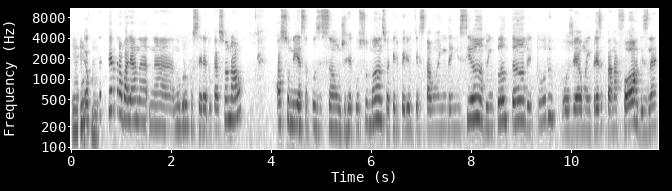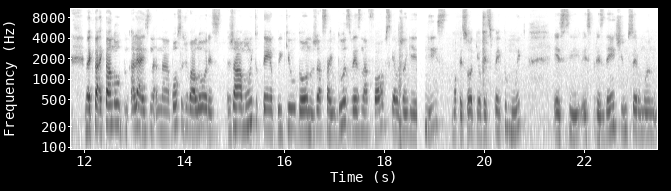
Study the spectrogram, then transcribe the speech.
uhum. eu comecei a trabalhar na, na, no grupo Ser Educacional, assumir essa posição de recursos humanos, aquele período que eles estavam ainda iniciando, implantando e tudo. Hoje é uma empresa que está na Forbes, né? né que está tá no, aliás, na, na, Bolsa de Valores já há muito tempo e que o dono já saiu duas vezes na Forbes, que é o Janguier Diniz, uma pessoa que eu respeito muito, esse, esse presidente, um ser humano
